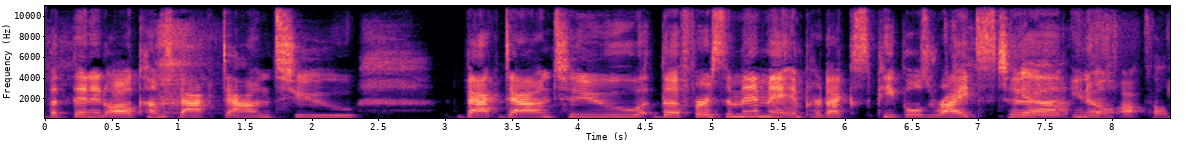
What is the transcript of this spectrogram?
but then it all comes back down to back down to the first amendment and protects people's rights to yeah. you know Felt- felt-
